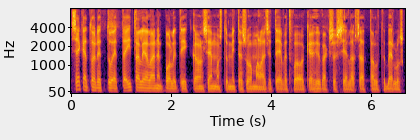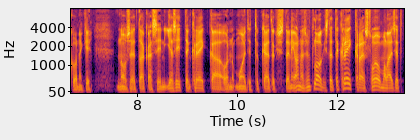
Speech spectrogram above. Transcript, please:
sekä todettu, että italialainen politiikka on semmoista, mitä suomalaiset eivät voi oikein hyväksyä. Siellä saattaa olla, että Berlusconikin nousee takaisin. Ja sitten Kreikkaa on moitettu käytöksestä, niin onhan se nyt loogista, että kreikkalais-suomalaiset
